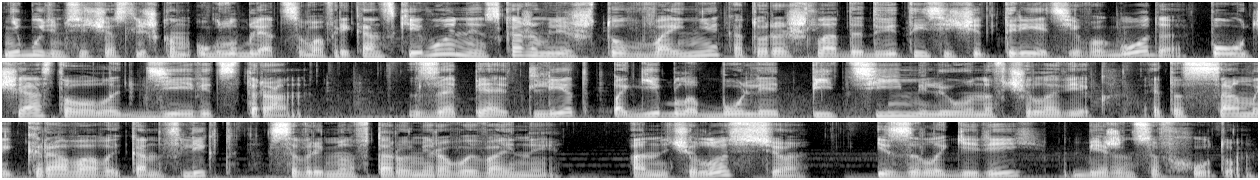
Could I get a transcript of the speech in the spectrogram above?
Не будем сейчас слишком углубляться в африканские войны, скажем лишь, что в войне, которая шла до 2003 года, поучаствовало 9 стран. За пять лет погибло более 5 миллионов человек. Это самый кровавый конфликт со времен Второй мировой войны. А началось все из-за лагерей беженцев Хуту.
